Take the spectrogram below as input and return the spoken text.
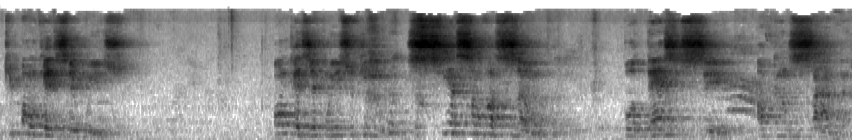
O que Paulo quer dizer com isso? Paulo quer dizer com isso que se a salvação pudesse ser alcançada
